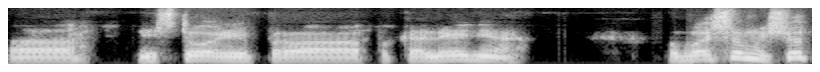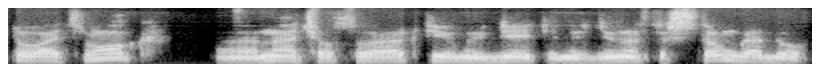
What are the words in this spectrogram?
э, историй про поколения по большому счету White Smoke э, начал свою активную деятельность в 96 году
